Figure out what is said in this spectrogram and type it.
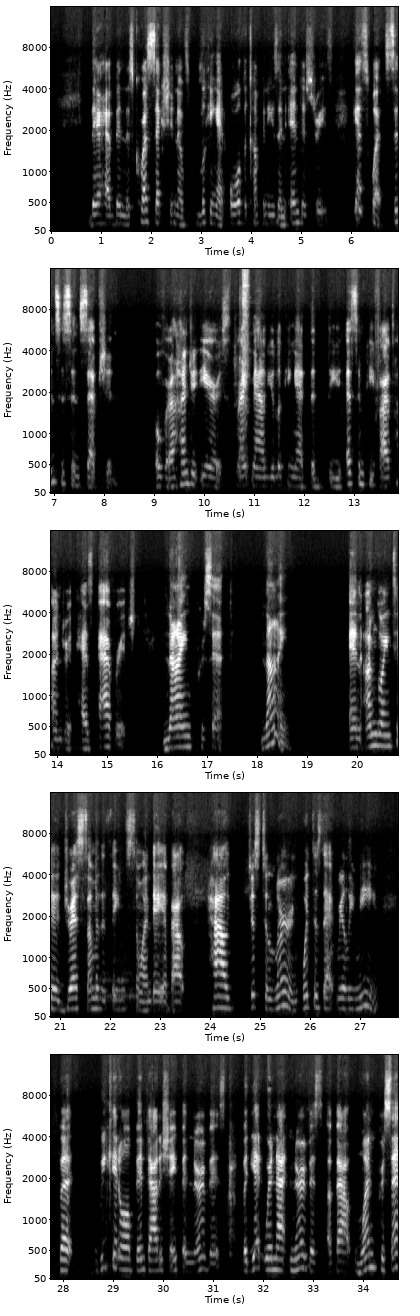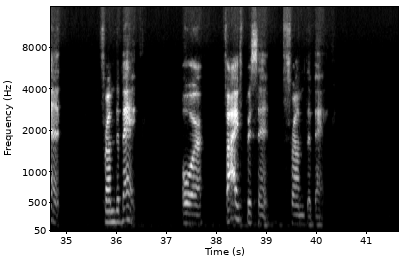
There have been this cross section of looking at all the companies and industries. Guess what? Since its inception, over a hundred years, right now you're looking at the the S&P 500 has averaged nine percent. Nine and I'm going to address some of the things one day about how just to learn what does that really mean. But we get all bent out of shape and nervous, but yet we're not nervous about 1% from the bank or 5% from the bank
